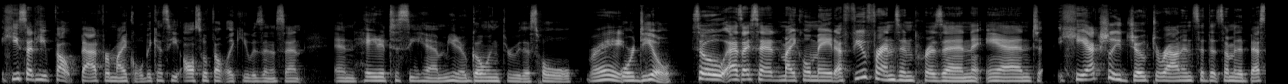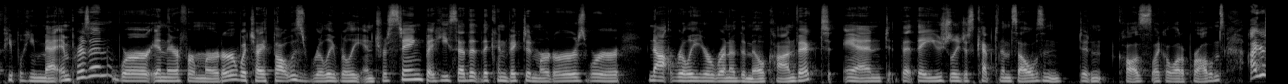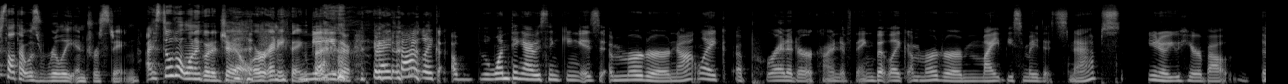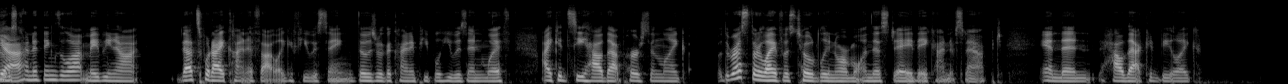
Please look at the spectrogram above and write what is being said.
he said he felt bad for Michael because he also felt like he was innocent and hated to see him, you know, going through this whole Right. ordeal. So, as I said, Michael made a few friends in prison and he actually joked around and said that some of the best people he met in prison were in there for murder, which I thought was really, really interesting. But he said that the convicted murderers were not really your run of the mill convict and that they usually just kept to themselves and didn't cause like a lot of problems. I just thought that was really interesting. I still don't want to go to jail or anything. Me but- either. But I thought like uh, the one thing I was thinking is a murderer, not like a predator kind of thing, but like a murderer might be somebody that snaps. You know, you hear about those Yeah. kind of things a lot. Maybe not. That's what I kind of thought. Like if he was saying those are the kind of people he was in with, I could see how that person like the rest of their life was totally normal, and this day they kind of snapped, and then how that could be like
